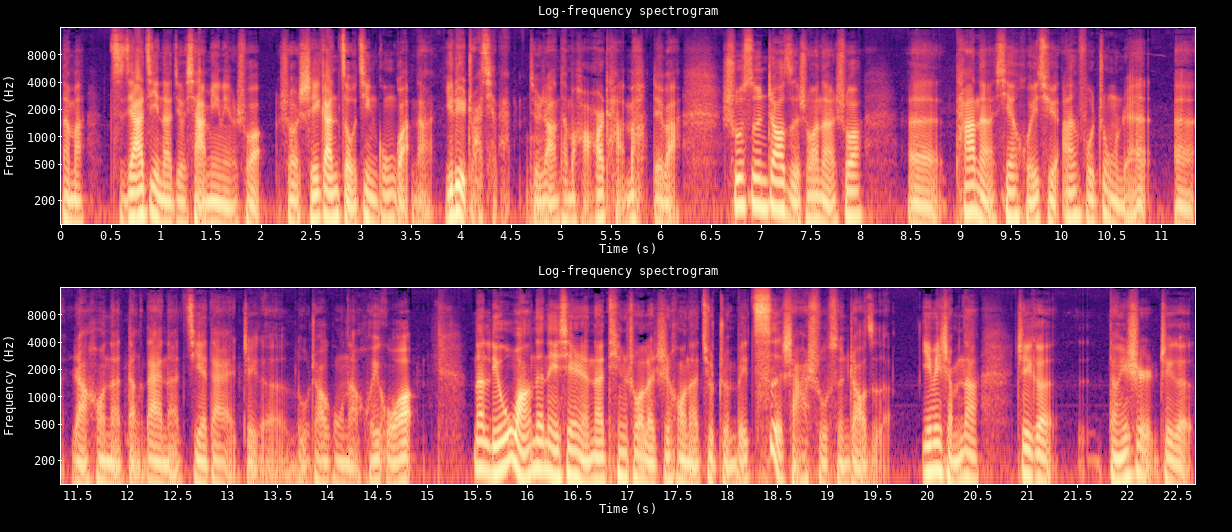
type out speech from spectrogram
那么子家季呢就下命令说：说谁敢走进公馆呢，一律抓起来，就让他们好好谈嘛，对吧？叔孙昭子说呢，说，呃，他呢先回去安抚众人，呃，然后呢等待呢接待这个鲁昭公呢回国。那流亡的那些人呢？听说了之后呢，就准备刺杀叔孙昭子，因为什么呢？这个等于是这个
